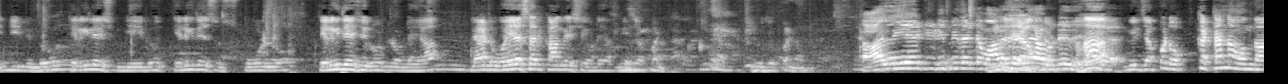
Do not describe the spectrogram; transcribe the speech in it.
ఎన్నిళ్ళు తెలుగుదేశం నీళ్ళు తెలుగుదేశం స్కూళ్ళు తెలుగుదేశం రోడ్లు ఉన్నాయా? లేకపోతే వైఎస్ఆర్ కాంగ్రెస్ ఉన్నాయా? మీరు చెప్పండి. నువ్వు చెప్పండి. టీడీపీ అంటే ఉండేది మీరు చెప్పండి ఒక్కటన్నా ఉందా.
